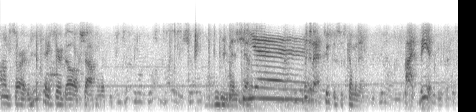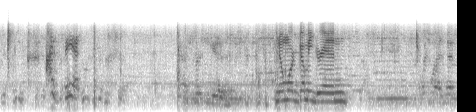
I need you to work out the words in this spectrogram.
I'm sorry, but who takes their dog shopping with them? Yay. Look at that Toothless is coming in. I see it. I see it. No more gummy grin. Which one is this?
